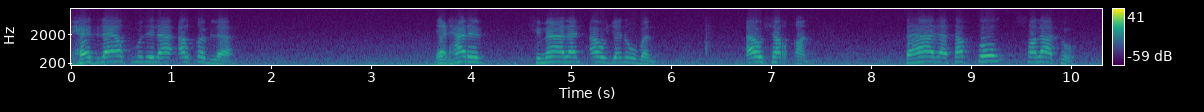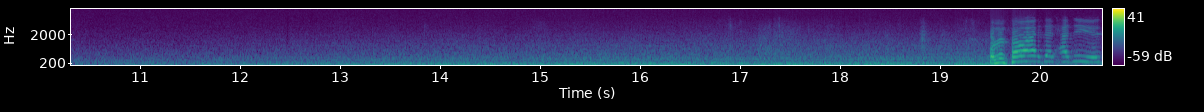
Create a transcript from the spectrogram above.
بحيث لا يصمد إلى القبلة. ينحرف شمالا أو جنوبا أو شرقا. فهذا تبطل صلاته. ومن فوائد الحديث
